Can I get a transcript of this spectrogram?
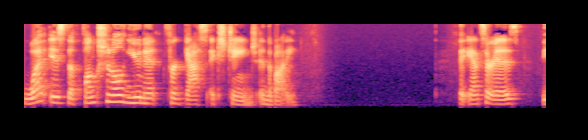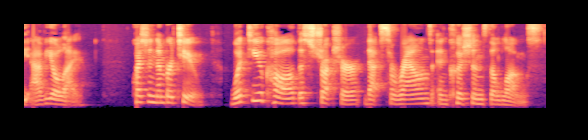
what is the functional unit for gas exchange in the body? The answer is the alveoli. Question number two. What do you call the structure that surrounds and cushions the lungs?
